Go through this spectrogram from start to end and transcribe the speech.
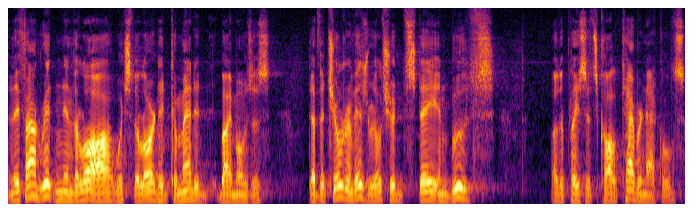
And they found written in the law, which the Lord had commanded by Moses, that the children of Israel should stay in booths, other places it's called tabernacles,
